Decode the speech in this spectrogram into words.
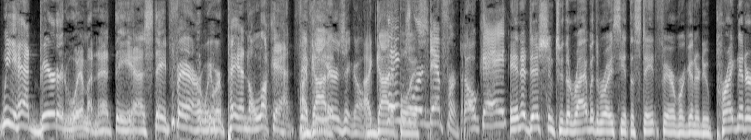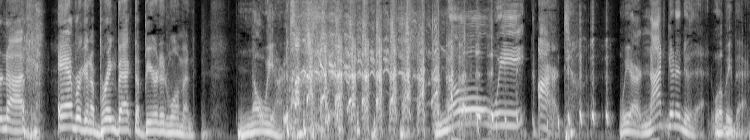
we had bearded women at the uh, state fair we were paying to look at 50 I got it. years ago. I got it, Things were different, okay? In addition to the ride with Reusse at the state fair, we're going to do pregnant or not, and we're going to bring back the bearded woman. No, we aren't. no, we aren't. We are not going to do that. We'll be back.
